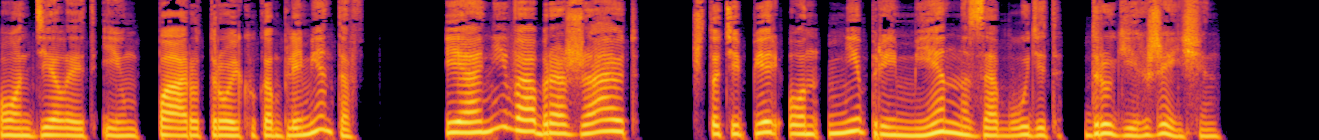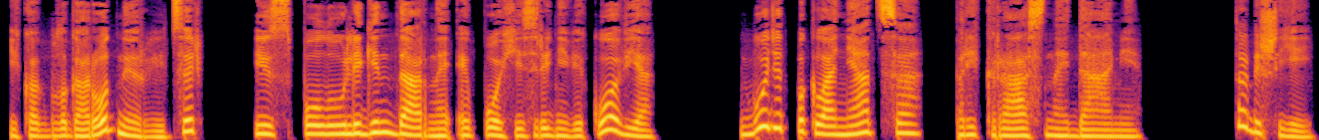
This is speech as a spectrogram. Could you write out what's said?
Он делает им пару-тройку комплиментов, и они воображают, что теперь он непременно забудет других женщин. И как благородный рыцарь из полулегендарной эпохи Средневековья будет поклоняться прекрасной даме, то бишь ей.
